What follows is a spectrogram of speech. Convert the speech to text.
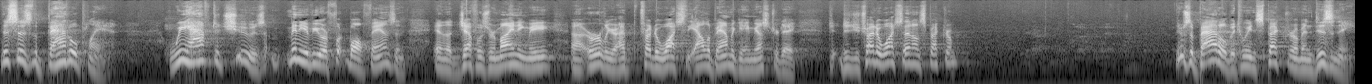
This is the battle plan. We have to choose. Many of you are football fans, and, and uh, Jeff was reminding me uh, earlier. I tried to watch the Alabama game yesterday. D- did you try to watch that on Spectrum? There's a battle between Spectrum and Disney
